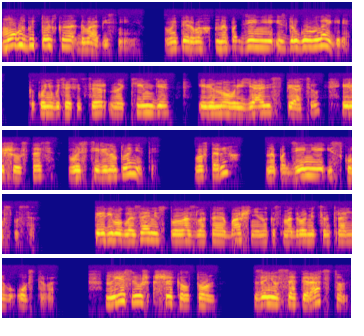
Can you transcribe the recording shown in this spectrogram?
Могут быть только два объяснения. Во-первых, нападение из другого лагеря. Какой-нибудь офицер на Кинге или Новой Яве спятил и решил стать властелином планеты. Во-вторых, нападение из космоса. Перед его глазами всплыла золотая башня на космодроме Центрального острова. Но если уж Шеклтон занялся пиратством,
